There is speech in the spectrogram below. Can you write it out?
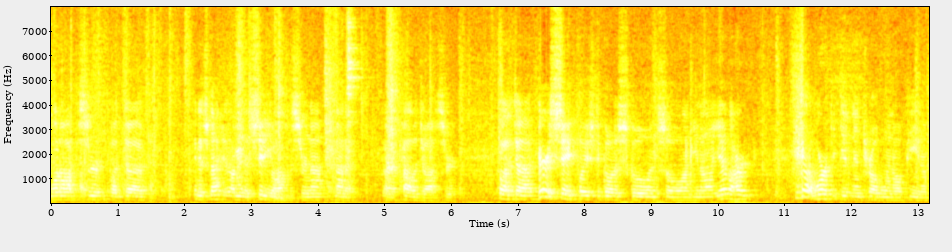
one officer, but, uh, and it's not, I mean, a city officer, not, not a, a college officer. But, uh, very safe place to go to school and so on, you know, you have a hard, you gotta work at getting in trouble in Alpena,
